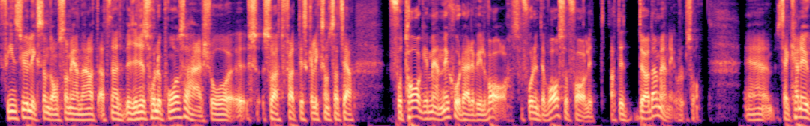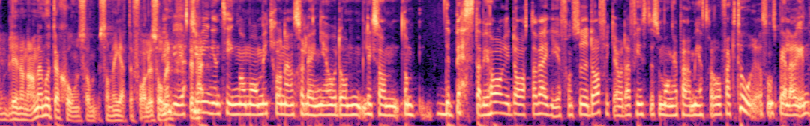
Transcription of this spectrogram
finns ju liksom de som menar att, att när virus håller på så här, så, så att för att det ska liksom, så att säga, få tag i människor där det vill vara, så får det inte vara så farligt att det dödar människor. Och så. Eh, sen kan det ju bli någon annan mutation som, som är jättefarlig. Så, vi vet här... ju ingenting om omikron än så länge och de, liksom, de, det bästa vi har i dataväg är från Sydafrika och där finns det så många parametrar och faktorer som spelar in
